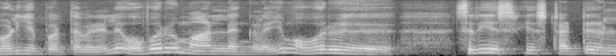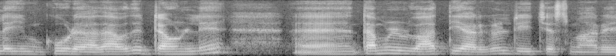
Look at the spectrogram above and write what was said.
மொழியை பொறுத்தவரையில் ஒவ்வொரு மாநிலங்களையும் ஒவ்வொரு சிறிய சிறிய ஸ்டட்டுகள்லையும் கூட அதாவது டவுன்லேயே தமிழ் வாத்தியார்கள் டீச்சர்ஸ் மாதிரி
